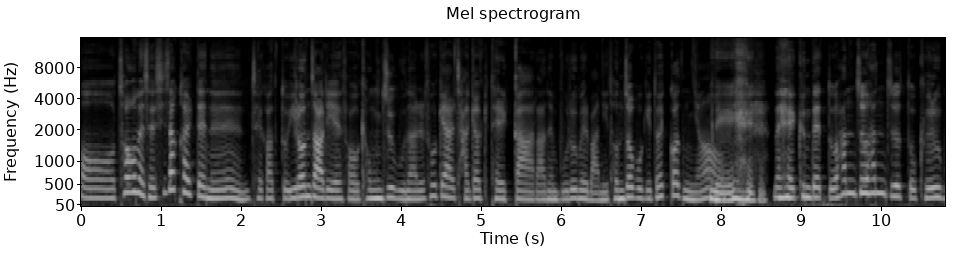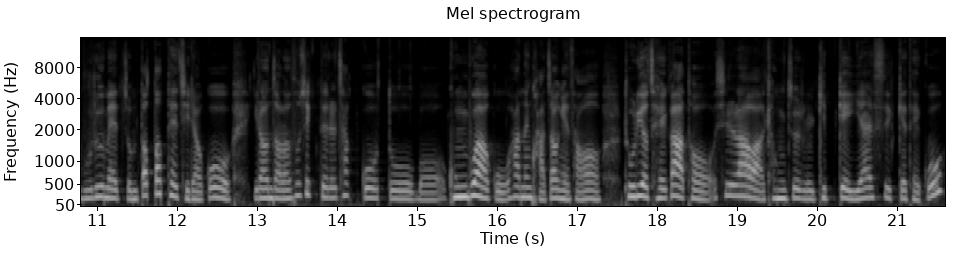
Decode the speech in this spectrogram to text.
어, 처음에 제 시작할 때는 제가 또 이런 자리에서 경주 문화를 소개할 자격이 될까라는 물음을 많이 던져보기도 했거든요. 네. 네, 근데 또 한 주 한 주 또 그 물음에 좀 떳떳해지려고 이런저런 소식들을 찾고 또 뭐 공부하고 하는 과정에서 도리어 제가 더 신라와 경주를 깊게 이해할 수 있게 되고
